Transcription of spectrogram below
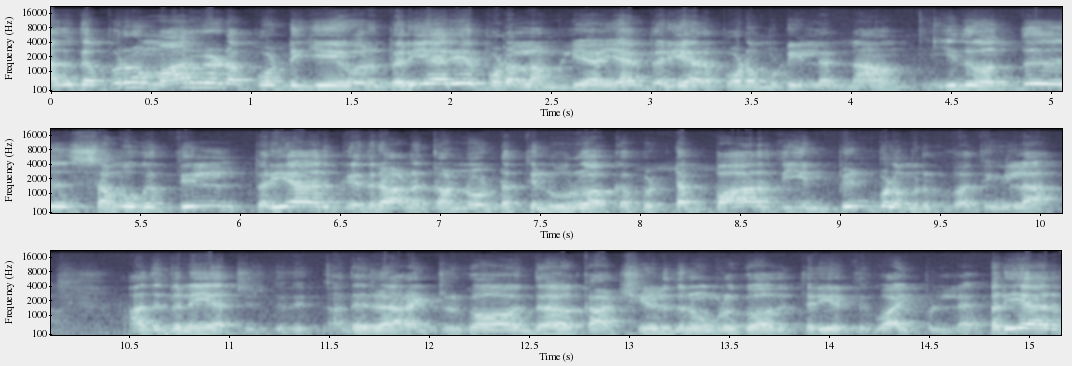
அதுக்கப்புறம் மார்வேட போட்டிக்கு ஒரு பெரியாரே போடலாம் இல்லையா? ஏன் பெரியாரை போட முடியலன்னா இது வந்து சமூகத்தில் பெரியாருக்கு எதிரான கண்ணோட்டத்தில் உருவாக்கப்பட்ட பாரதியின் பின்புலம் இருக்குது பார்த்தீங்களா அது வினையாற்றிருக்குது அந்த டேரக்டருக்கோ இந்த காட்சி எழுதுனவங்களுக்கோ அது தெரியறதுக்கு வாய்ப்பு இல்லை. பெரியார்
